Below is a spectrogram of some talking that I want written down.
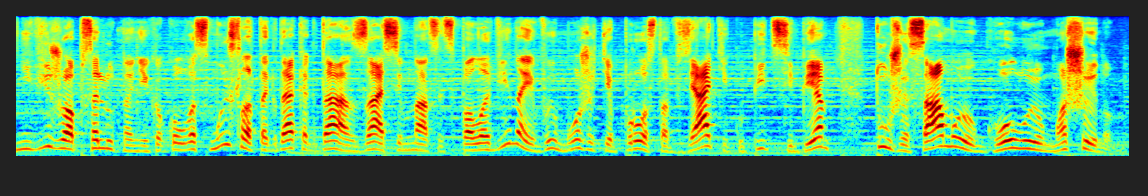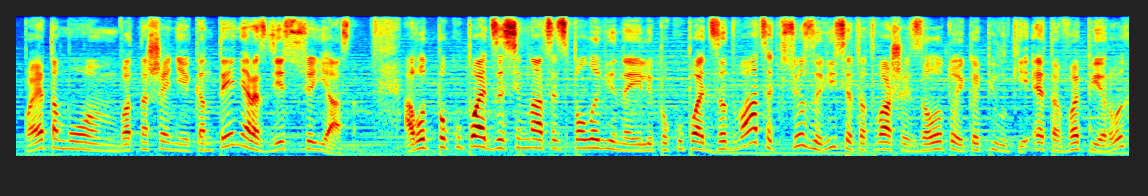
не вижу абсолютно никакого смысла, тогда когда за 17,5 вы можете просто взять и купить себе ту же самую голую машину. Поэтому в отношении контейнера здесь все ясно. А вот покупать за 17,5 или покупать за 20, все зависит от вашей золотой копилки, это во-первых.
